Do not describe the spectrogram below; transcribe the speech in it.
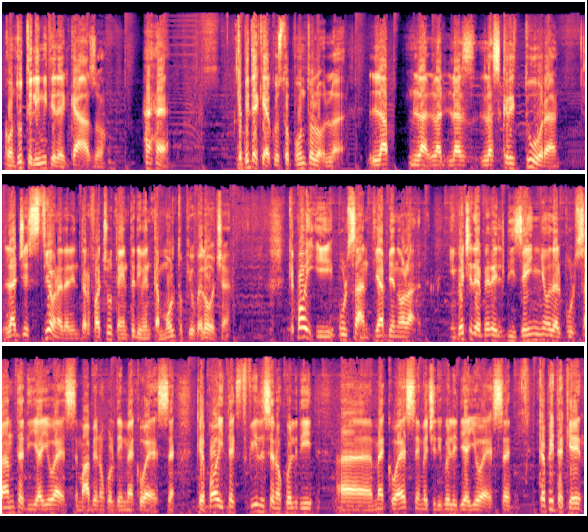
con tutti i limiti del caso. Capite che a questo punto lo, la, la, la, la scrittura, la gestione dell'interfaccia utente diventa molto più veloce. Che poi i pulsanti abbiano la, invece di avere il disegno del pulsante di iOS ma abbiano quello di macOS, che poi i text field siano quelli di uh, macOS invece di quelli di iOS, capite che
